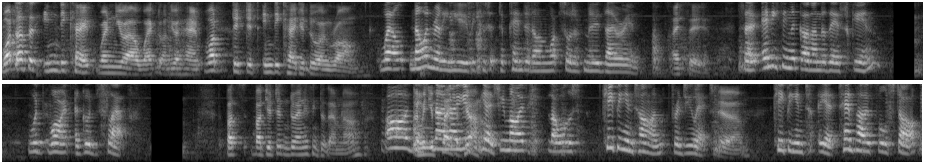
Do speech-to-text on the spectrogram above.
what does it indicate when you are whacked on your hand? What did it indicate you're doing wrong? Well, no one really knew because it depended on what sort of mood they were in. I see. So anything that got under their skin hmm. would warrant a good slap. But but you didn't do anything to them, no? Oh yes, mean, you no, played no, the you, yes, you might. Like, it's keeping in time for a duet. Yeah. Keeping in, t- yeah, tempo, full stop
